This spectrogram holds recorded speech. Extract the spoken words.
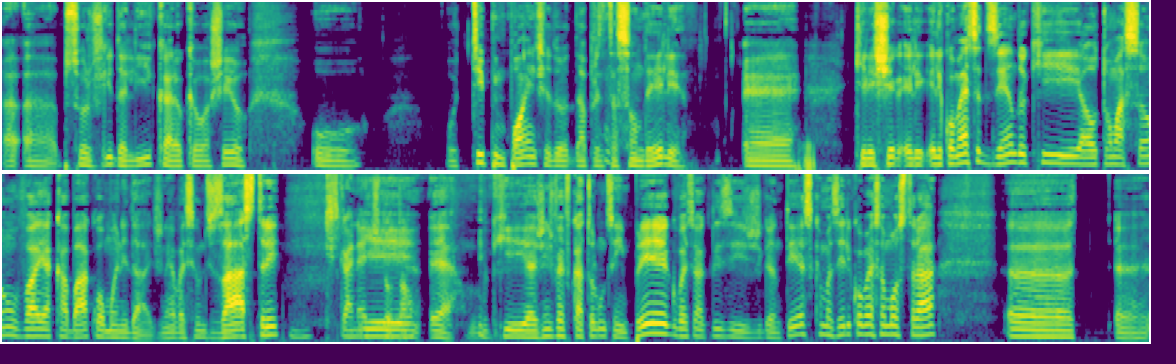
a- a, absorvi dali, cara, o que eu achei o, o, o tipping point do- da apresentação dele é que ele chega, ele, ele começa dizendo que a automação vai acabar com a humanidade, né? Vai ser um desastre. Skynet e, total. É, que a gente vai ficar todo mundo sem emprego, vai ser uma crise gigantesca, mas ele começa a mostrar ah, ah,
